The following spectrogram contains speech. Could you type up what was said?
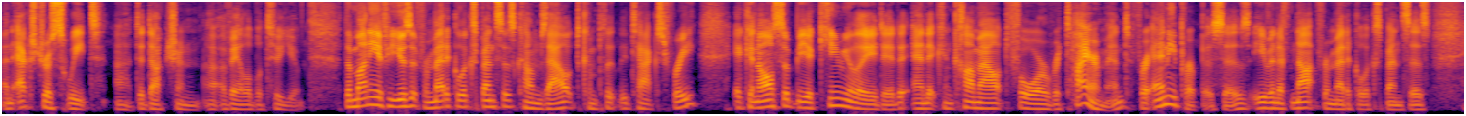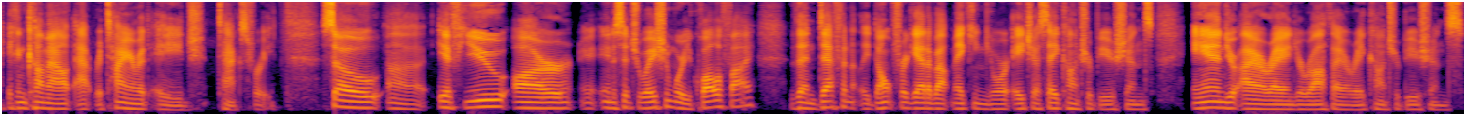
an extra sweet uh, deduction uh, available to you. The money, if you use it for medical expenses, comes out completely tax free. It can also be accumulated and it can come out for retirement for any purposes, even if not for medical expenses. It can come out at retirement age tax free. So uh, if you are in a situation where you qualify, then definitely don't forget about making your HSA contributions and your IRA and your Roth IRA contributions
